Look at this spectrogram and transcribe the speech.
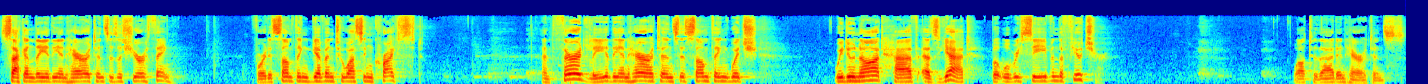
Secondly, the inheritance is a sure thing, for it is something given to us in Christ. And thirdly, the inheritance is something which we do not have as yet, but will receive in the future. Well, to that inheritance,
